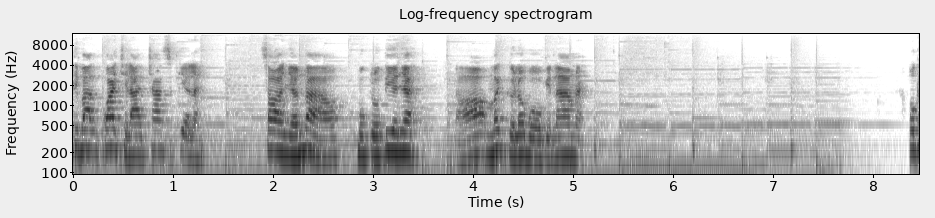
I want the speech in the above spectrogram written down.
thì bạn quay trở lại trang sự kiện này sau đó nhấn vào mục đầu tiên nha. Đó, Make Global Việt Nam này. Ok,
